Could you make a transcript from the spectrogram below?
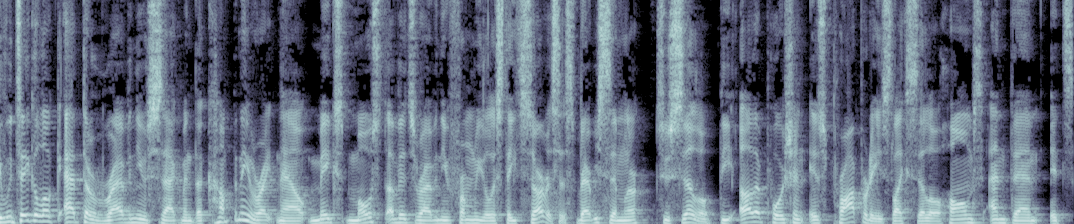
If we take a look at the revenue segment, the company right now makes most of its revenue from real estate services, very similar to Zillow. The other portion is properties like Zillow Homes, and then it's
